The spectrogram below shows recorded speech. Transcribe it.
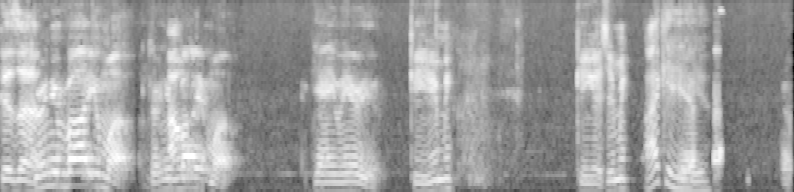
because uh, Turn your volume up. Turn your I'll- volume up. I can't even hear you. can you hear me? Can you guys hear me? I can hear Yeah. you. Yeah.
